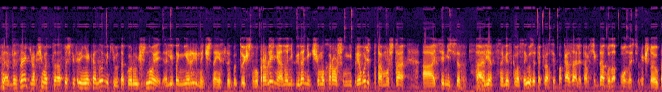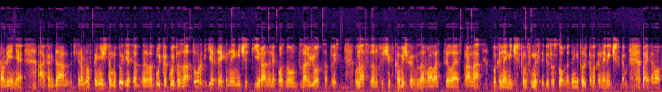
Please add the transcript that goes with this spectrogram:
Вы знаете, вообще вот а, с точки зрения экономики, вот такое ручное, либо не рыночное, если быть точным, управление, оно никогда ни к чему хорошему не приводит, потому что а, 70 лет Советского Союза это как раз и показали, там всегда было полностью ручное управление. А когда все равно в конечном итоге это, это будет какой-то затор где-то экономический, и рано или поздно он взорвется. То есть у нас в данном случае в кавычках взорвалась целая страна в экономическом смысле, безусловно, да не только в экономическом. Поэтому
